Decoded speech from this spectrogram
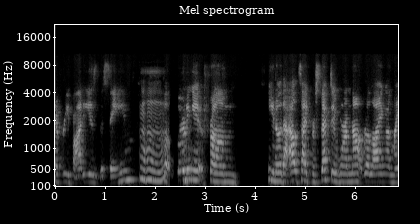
every body is the same Mm-hmm. but learning it from you know the outside perspective where i'm not relying on my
